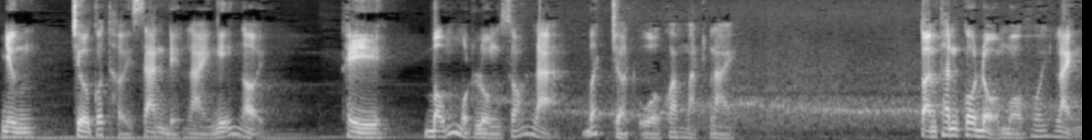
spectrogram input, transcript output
Nhưng chưa có thời gian để lại nghĩ ngợi thì Bỗng một luồng gió lạ bất chợt ùa qua mặt lại. Toàn thân cô đổ mồ hôi lạnh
